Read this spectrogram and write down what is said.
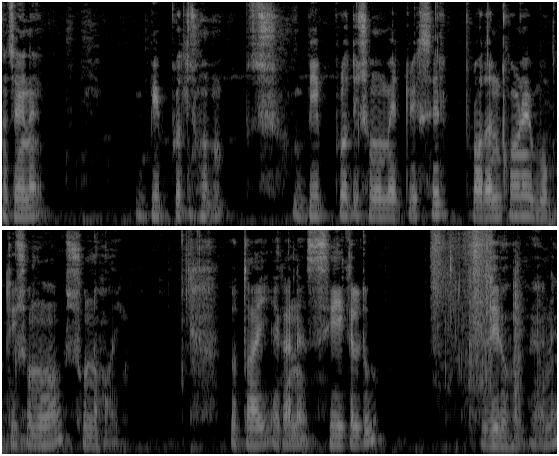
আচ্ছা এখানে বিপ্রতিসম বিপ্রতিসম ম্যাট্রিক্সের প্রদানকরণের ভক্তিসমূহ শূন্য হয়। তো তাই এখানে সি ইকাল টু জিরো হবে। এখানে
